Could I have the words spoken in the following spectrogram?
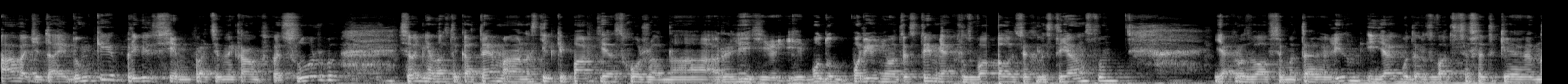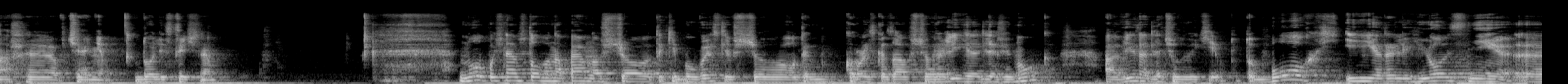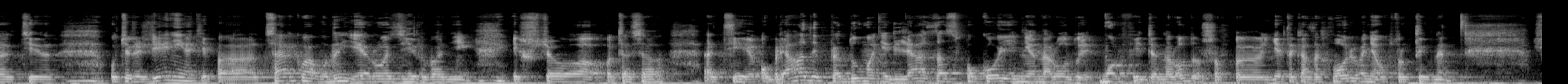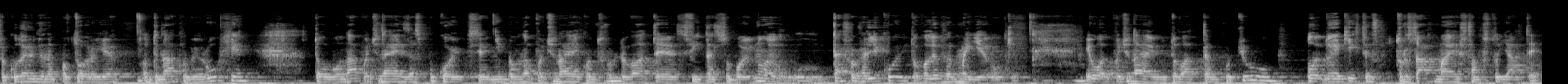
Ава читає думки. Привіт всім працівникам спецслужб. Сьогодні у нас така тема: наскільки партія схожа на релігію, і буду порівнювати з тим, як розвивалося християнство, як розвивався матеріалізм і як буде розвиватися все-таки наше вчення дуалістичне. Ну, почнемо з того, напевно, що такий був вислів, що один король сказав, що релігія для жінок, віра для чоловіків. Тобто Бог і релігіозні е, ті учреждення, типа церква, вони є розірвані. І що оце все е, ці обряди придумані для заспокоєння народу, як морфій для народу, щоб е, є таке захворювання обструктивне. Що коли людина повторює однакові рухи, то вона починає заспокоїтися, ніби вона починає контролювати світ над собою. Ну те, що вже лікують, то коли вже миє руки. І от починає готувати там кутю, до яких ти в трусах маєш там стояти.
